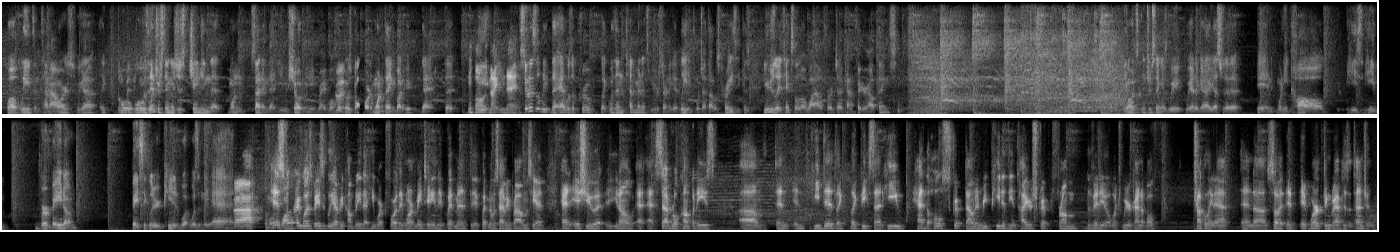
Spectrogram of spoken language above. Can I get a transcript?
twelve leads in ten hours. We got like what, what was interesting is just changing that one setting that you showed me. Right. Well, Good. it was probably more than one thing, but it, that that Oh, it was night and day. as soon as the lead, the ad was approved, like within ten minutes, we were starting to get leads, which I thought was crazy because usually it takes a little while for it to kind of figure out things. You know what's interesting is we we had a guy yesterday that in when he called, he's he verbatim basically repeated what was in the ad. Someone His story was basically every company that he worked for, they weren't maintaining the equipment. The equipment was having problems. He had had issue, at, you know, at, at several companies, um, and and he did like like Pete said, he had the whole script down and repeated the entire script from the video, which we were kind of both chuckling at, and uh, so it, it it worked and grabbed his attention.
